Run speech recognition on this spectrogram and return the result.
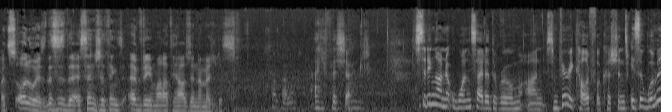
It's always, this is the essential things every Emirati house in a majlis. Alf shakr. Sitting on one side of the room on some very colorful cushions is a woman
